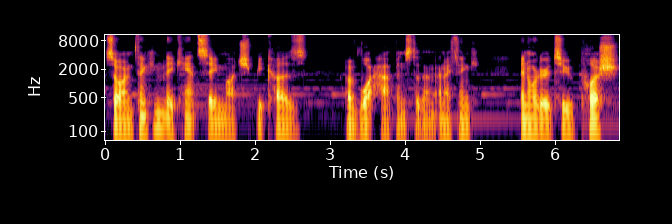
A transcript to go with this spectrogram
so I'm thinking they can't say much because of what happens to them. And I think in order to push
